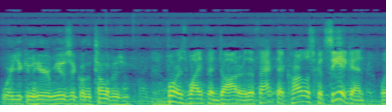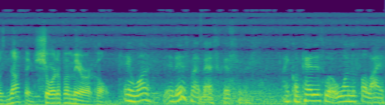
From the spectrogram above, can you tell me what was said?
where you can hear music or the television. For his wife and daughter, the fact that Carlos could see again was nothing short of a miracle. It was. It is my best Christmas. I compare this with a wonderful life.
